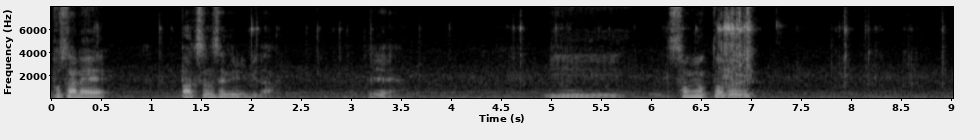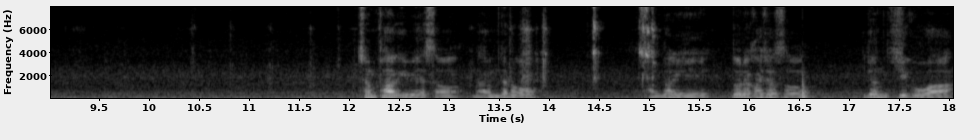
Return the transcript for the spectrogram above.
부산의 박 선생님입니다. 예. 이 성육도를 전파하기 위해서 나름대로 상당히 노력하셔서 이런 기구와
